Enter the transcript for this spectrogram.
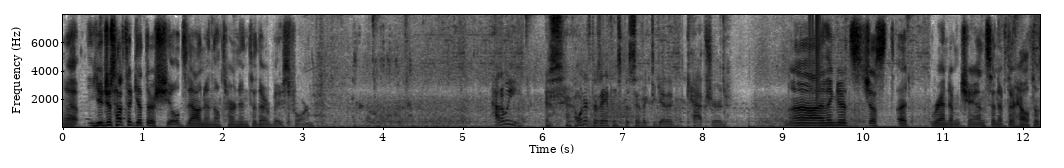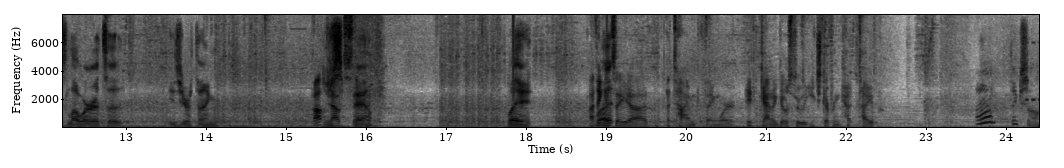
Yeah, you just have to get their shields down and they'll turn into their base form. How do we... I wonder if there's anything specific to get it captured. Uh, I think it's just a random chance, and if their health is lower, it's a easier thing. Oh, now it's. Wait, I think What? it's a, uh, a timed thing where it kind of goes through each different cut type. I don't think so.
